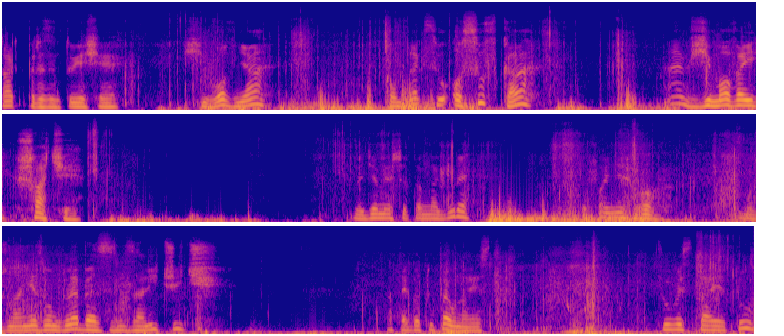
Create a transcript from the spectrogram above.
Tak prezentuje się siłownia kompleksu Osówka w zimowej szacie. Wejdziemy jeszcze tam na górę. To fajnie. O, można niezłą glebę zaliczyć. A tego tu pełno jest. Tu wystaje, tu.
